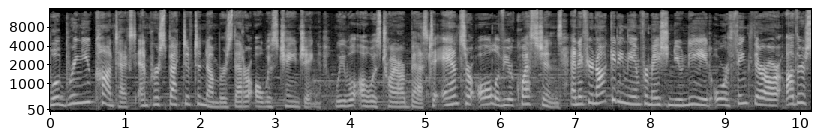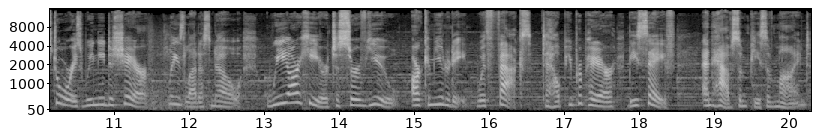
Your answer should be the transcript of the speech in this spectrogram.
We'll bring you context and perspective to numbers that are always changing. We will always try our best to answer all of your questions. And if you're not getting the information you need or think there are other stories we need to share, please let us know. We are here to serve you, our community, with facts to help you prepare, be safe, and have some peace of mind.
